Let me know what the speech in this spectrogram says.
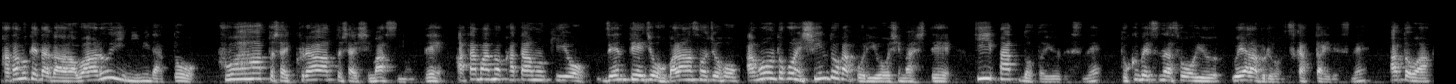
傾けた側が悪い耳だとふわーっとしたり、くらーっとしたりしますので、頭の傾きを前提情報、バランスの情報、顎のところに振動学を利用しまして、T パッドというですね、特別なそういうウェアラブルを使ったりですね、あとは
